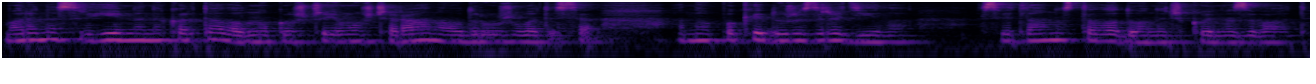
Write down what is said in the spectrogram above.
Марина Сергіївна не картала внука, що йому ще рано одружуватися, а навпаки дуже зраділа, Світлану стала донечкою називати.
